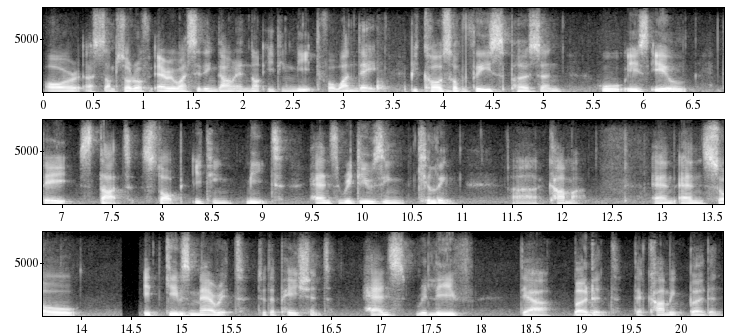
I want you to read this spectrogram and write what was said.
or uh, some sort of everyone sitting down and not eating meat for one day. Because of this person who is ill, they start stop eating meat, hence reducing killing uh, karma, and and so it gives merit to the patient, hence relieve their burden, their karmic burden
